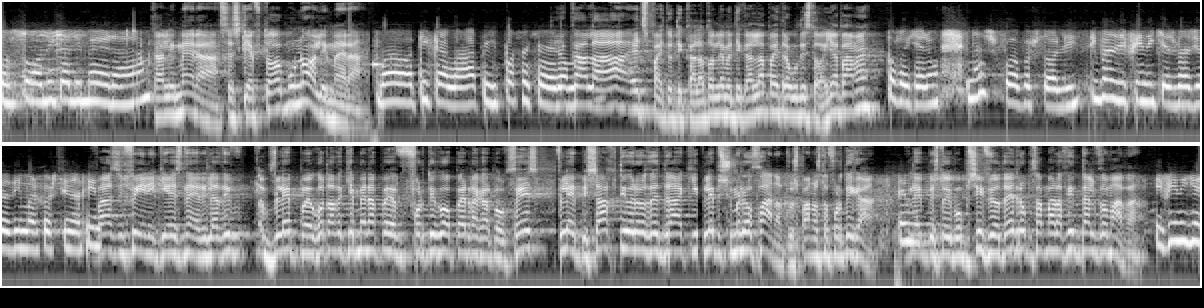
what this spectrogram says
Αποστόλη, καλημέρα. Καλημέρα. Σε σκεφτόμουν όλη μέρα. Μα, τι καλά, τι, πόσο χαίρομαι. Καλά, έτσι πάει το τι καλά. Όταν λέμε τι καλά, πάει τραγουδιστό. Για πάμε. Πόσο χαίρομαι. Να σου πω, Αποστόλη, τι βάζει φίνικε βάζει ο Δήμαρχος στην Αθήνα; Βάζει φίνικε, ναι. Δηλαδή, βλέπουμε, εγώ τα είδα και με ένα πε- φορτηγό πέρναγα από χθες. Βλέπεις, αχ, τι ωραίο δεντράκι. Βλέπεις του μελοθάνατους πάνω στο φορτηγά. Ε, Βλέπεις το υποψήφιο δέντρο που θα μαραθεί την άλλη εβδομάδα. Οι φίνικε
